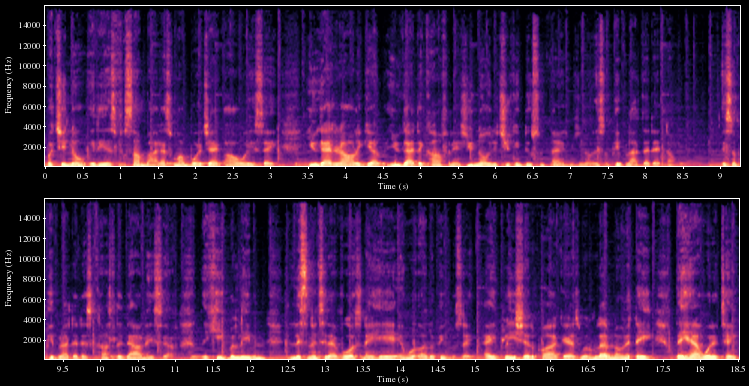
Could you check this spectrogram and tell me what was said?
but you know it is for somebody. That's what my boy Jack always say. You got it all together. You got the confidence. You know that you can do some things, but you know there's some people out there that don't. There's some people out there that's constantly doubting themselves. They keep believing, listening to that voice in their head and what other people say. Hey, please share the podcast with them. Let them know that they they have what it takes.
